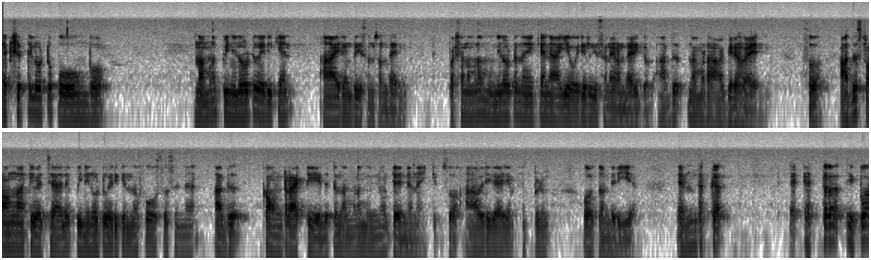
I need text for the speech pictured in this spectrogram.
ലക്ഷ്യത്തിലോട്ട് പോകുമ്പോൾ നമ്മൾ പിന്നിലോട്ട് വലിക്കാൻ ആയിരം റീസൺസ് ഉണ്ടായിരിക്കും. പക്ഷെ നമ്മളെ മുന്നിലോട്ട് നയിക്കാൻ ആകെ ഒരു റീസണേ ഉണ്ടായിരിക്കുള്ളൂ. അത് നമ്മുടെ ആഗ്രഹമായിരിക്കും. സോ അത് സ്ട്രോങ് ആക്കി വെച്ചാൽ പിന്നിലോട്ട് വരിക്കുന്ന ഫോഴ്സസിനെ അത് കോൺട്രാക്റ്റ് ചെയ്തിട്ട് നമ്മളെ മുന്നോട്ട് തന്നെ നയിക്കും. സോ ആ ഒരു കാര്യം എപ്പോഴും ഓർത്തുകൊണ്ടിരിക്കുക എന്തൊക്കെ എത്ര ഇപ്പോൾ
